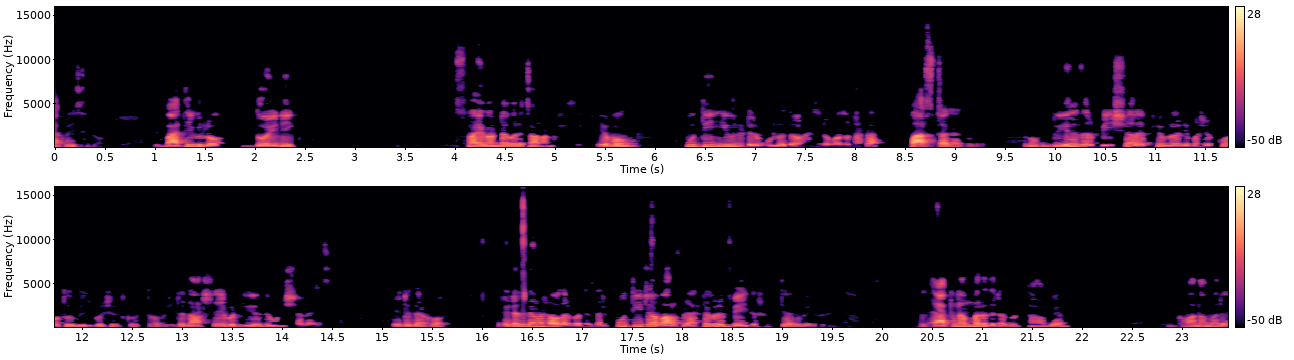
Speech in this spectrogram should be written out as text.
একই ছিল। বাতিগুলো দৈনিক ছয় ঘণ্টা করে চালানো হয়েছে এবং প্রতি ইউনিটের মূল্য দেওয়া হয়েছিল কত টাকা? পাঁচ টাকা করে। এবং দুই হাজার বিশ সালে ফেব্রুয়ারি মাসে কত বিল পরিশোধ করতে হবে? এটা রাজশাহী এবার দুই হাজার উনিশ সালে আসছে এটা দেখো, এটা যদি আমরা সমাধান করতে তাহলে প্রতিটা বাল্বের একটা করে ব্যয়িত শক্তি আগে বের করে নিতে হবে। তাহলে এক নম্বরে যেটা করতে হবে, ঘ নম্বরে,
